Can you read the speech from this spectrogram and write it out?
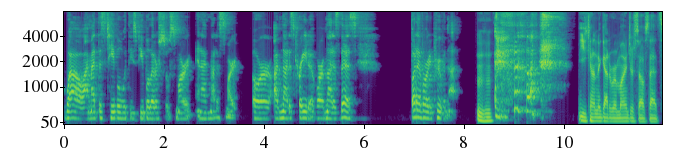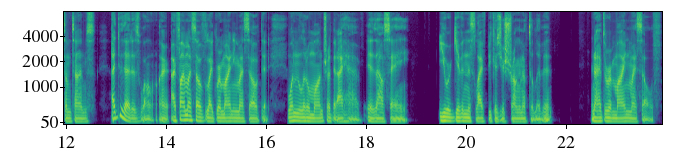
wow, I'm at this table with these people that are so smart and I'm not as smart, or I'm not as creative, or I'm not as this. But I've already proven that. hmm you kind of got to remind yourself that sometimes. I do that as well. I, I find myself like reminding myself that one little mantra that I have is I'll say, You were given this life because you're strong enough to live it. And I have to remind myself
